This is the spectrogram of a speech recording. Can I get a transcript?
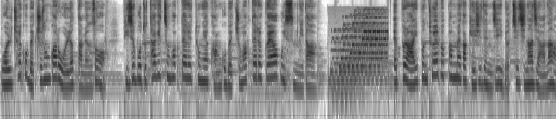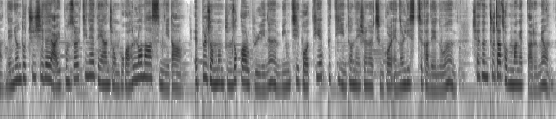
월 최고 매출 성과를 올렸다면서 비즈보드 타깃층 확대를 통해 광고 매출 확대를 꾀하고 있습니다. 애플 아이폰 12 판매가 개시된 지 며칠 지나지 않아 내년도 출시될 아이폰 13에 대한 정보가 흘러나왔습니다. 애플 전문 분석가로 불리는 밍치거 TFT 인터내셔널 증걸 애널리스트가 내놓은 최근 투자 전망에 따르면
